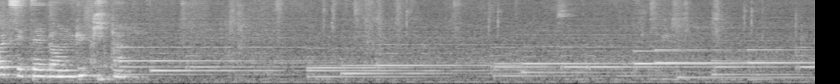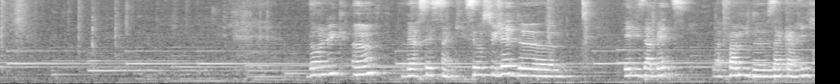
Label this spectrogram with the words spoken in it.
Crois que c'était dans Luc 1. Dans Luc 1, verset 5. C'est au sujet de euh, Élisabeth, la femme de Zacharie,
